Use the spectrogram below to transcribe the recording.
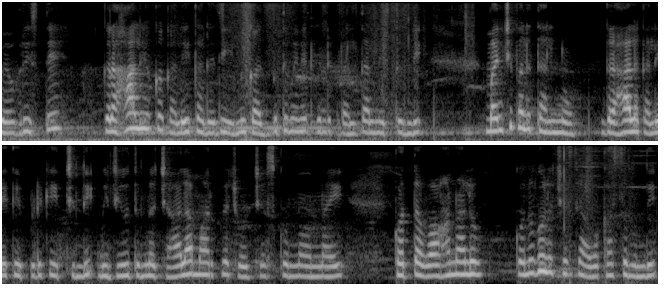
వ్యవహరిస్తే గ్రహాల యొక్క కలయిక అనేది మీకు అద్భుతమైనటువంటి ఫలితాలను ఇస్తుంది. మంచి ఫలితాలను గ్రహాల కలయిక ఇప్పటికీ ఇచ్చింది. మీ జీవితంలో చాలా మార్పులు చోటు చేసుకున్న ఉన్నాయి. కొత్త వాహనాలు కొనుగోలు చేసే అవకాశం ఉంది.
